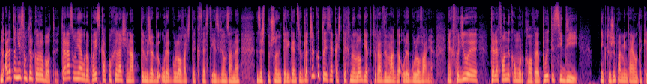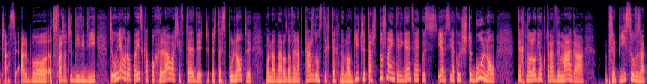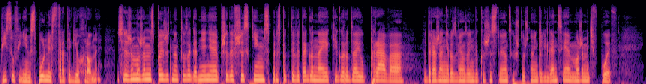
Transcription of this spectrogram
No ale to nie są tylko roboty. Teraz Unia Europejska pochyla się nad tym, żeby uregulować te kwestie związane ze sztuczną inteligencją. Dlaczego to jest jakaś technologia, która wymaga uregulowania? Jak wchodziły telefony komórkowe, płyty CD, Niektórzy pamiętają takie czasy, albo odtwarzacze DVD. Czy Unia Europejska pochylała się wtedy, czy też te wspólnoty ponadnarodowe nad każdą z tych technologii, czy ta sztuczna inteligencja jakoś, jest jakąś szczególną technologią, która wymaga przepisów, zapisów i nie wiem, wspólnych strategii ochrony? Myślę, że możemy spojrzeć na to zagadnienie przede wszystkim z perspektywy tego, na jakiego rodzaju prawa wdrażanie rozwiązań wykorzystujących sztuczną inteligencję może mieć wpływ.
